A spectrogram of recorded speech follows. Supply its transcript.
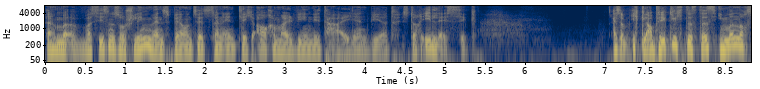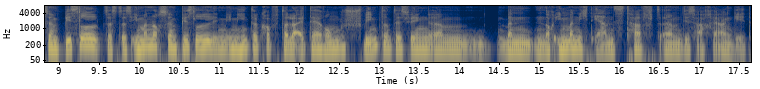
Ähm, was ist denn so schlimm, wenn es bei uns jetzt dann endlich auch einmal wie in Italien wird? Ist doch eh lässig. Also ich glaube wirklich, dass das immer noch so ein bisschen, dass das immer noch so ein bisschen im, im Hinterkopf der Leute herumschwimmt und deswegen ähm, man noch immer nicht ernsthaft ähm, die Sache angeht.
